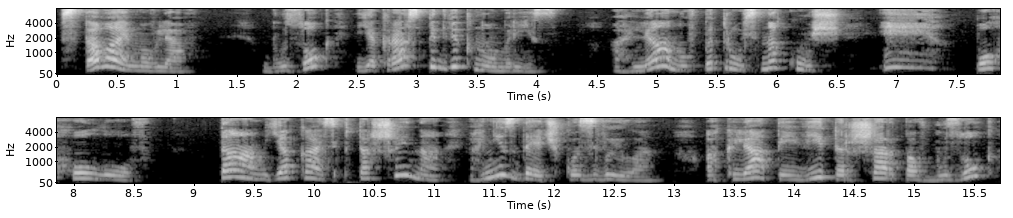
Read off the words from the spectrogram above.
вставай, мовляв. Бузок якраз під вікном ріс. Глянув Петрусь на кущ і похолов. Там якась пташина гніздечко звила а клятий вітер шарпав бузок,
